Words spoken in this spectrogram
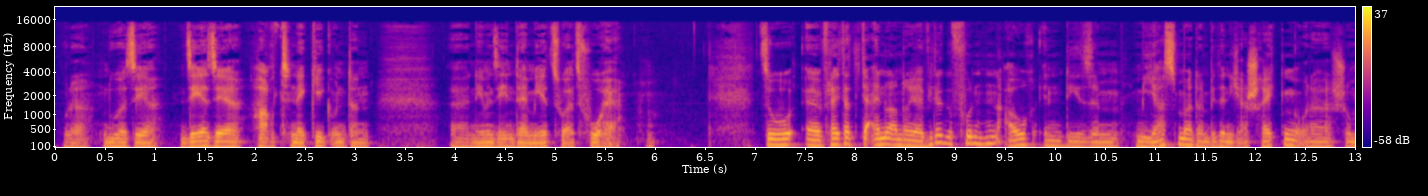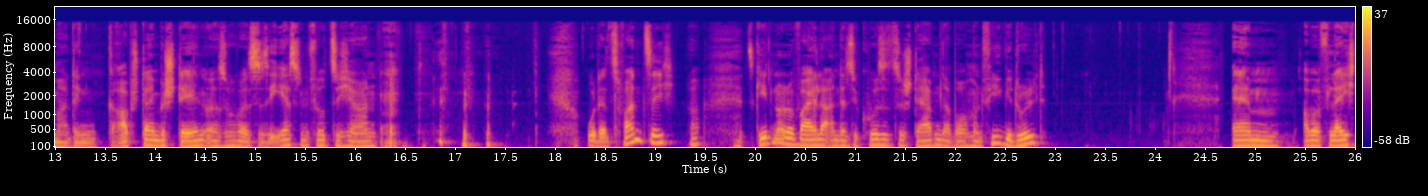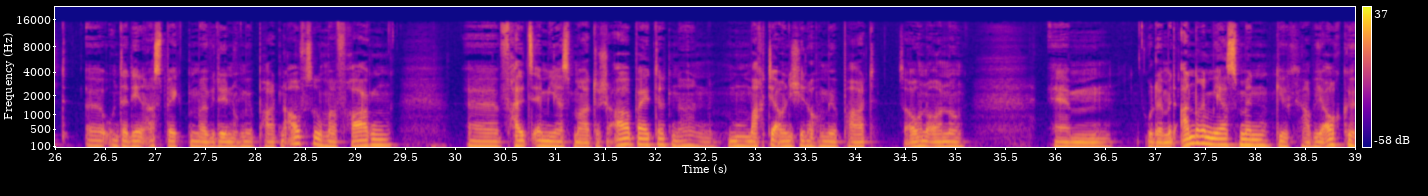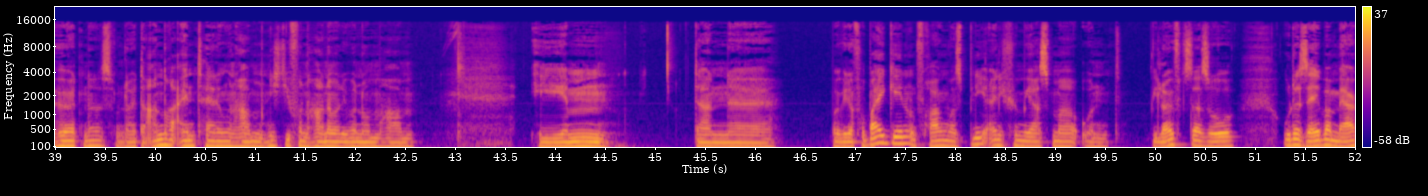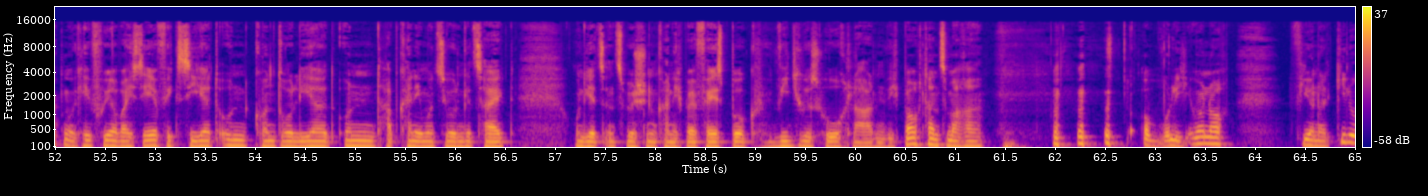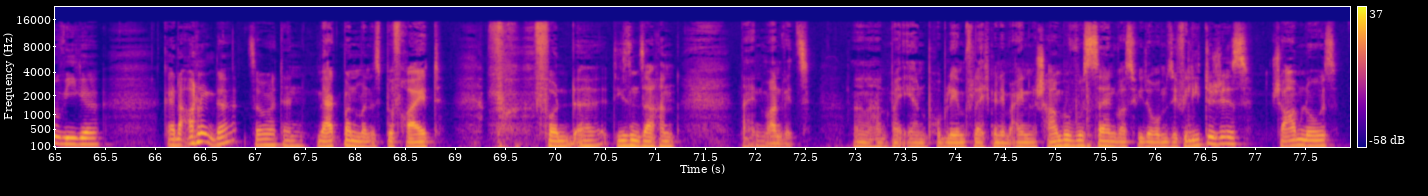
Oder nur sehr, sehr, sehr hartnäckig und dann äh, nehmen sie hinterher mehr zu als vorher. So, äh, vielleicht hat sich der ein oder andere ja wiedergefunden, auch in diesem Miasma. Dann bitte nicht erschrecken oder schon mal den Grabstein bestellen oder so, weil es ist erst in 40 Jahren. oder 20. Ne? Es geht noch eine Weile an der Psychose zu sterben, da braucht man viel Geduld. Ähm, aber vielleicht äh, unter den Aspekten mal wieder den Homöopathen aufsuchen, mal fragen, äh, falls er miasmatisch arbeitet. Ne? Macht ja auch nicht jeder Homöopath, ist auch in Ordnung. Ähm, oder mit anderen Miasmen, habe ich auch gehört, ne, dass Leute andere Einteilungen haben und nicht die von Hahnemann übernommen haben. Ähm, dann äh, mal wieder vorbeigehen und fragen, was bin ich eigentlich für Miasma und wie läuft es da so? Oder selber merken, okay, früher war ich sehr fixiert und kontrolliert und habe keine Emotionen gezeigt. Und jetzt inzwischen kann ich bei Facebook Videos hochladen, wie ich Bauchtanz mache. Obwohl ich immer noch 400 Kilo wiege. Keine Ahnung, ne? So, dann merkt man, man ist befreit von äh, diesen Sachen. Nein, war ein Witz. Dann hat man eher ein Problem vielleicht mit dem eigenen Schambewusstsein, was wiederum syphilitisch ist. Schamlos.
